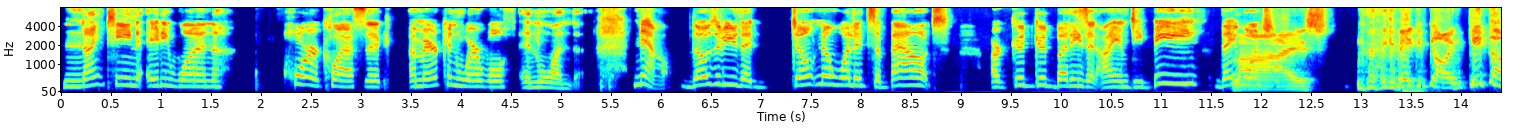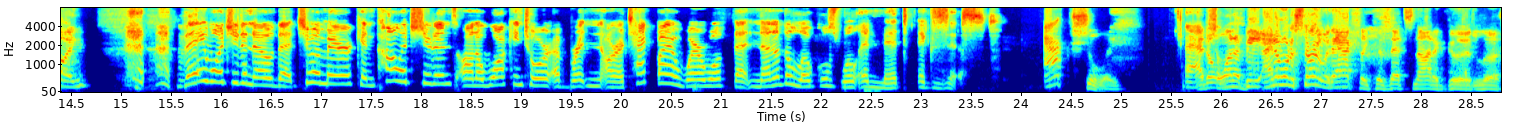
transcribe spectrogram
1981 horror classic American Werewolf in London. Now, those of you that don't know what it's about, our good good buddies at IMDb, they want you lies. okay, keep going. Keep going. They want you to know that two American college students on a walking tour of Britain are attacked by a werewolf that none of the locals will admit exists. Actually, I don't want to be. I don't want to start with actually because that's not a good look.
